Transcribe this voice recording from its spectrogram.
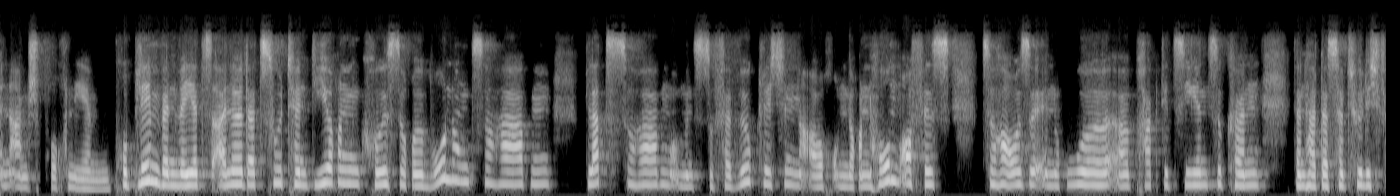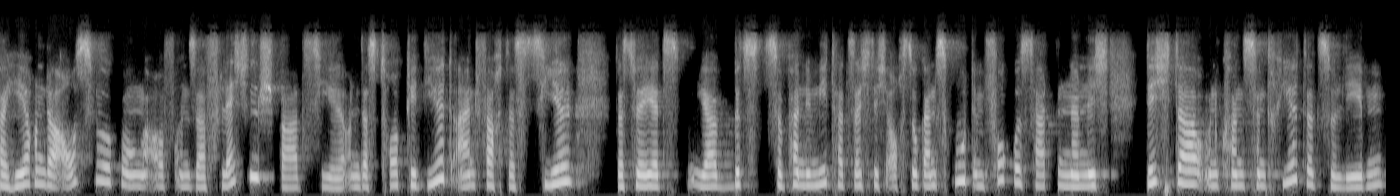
in Anspruch nehmen. Problem, wenn wir jetzt alle dazu tendieren, größere Wohnungen zu haben, Platz zu haben, um uns zu verwirklichen, auch um noch ein Homeoffice zu Hause in Ruhe äh, praktizieren zu können, dann hat das natürlich verheerende Auswirkungen auf unser Flächensparziel. Und das torpediert einfach das Ziel, das wir jetzt ja bis zur Pandemie tatsächlich auch so ganz gut im Fokus hatten, nämlich dichter und konzentrierter zu leben.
